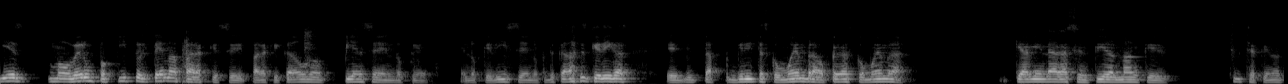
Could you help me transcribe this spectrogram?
y es mover un poquito el tema para que, se, para que cada uno piense en lo que, en lo que dice, en lo que cada vez que digas, eh, gritas como hembra o pegas como hembra, que alguien le haga sentir al man que chucha, que no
